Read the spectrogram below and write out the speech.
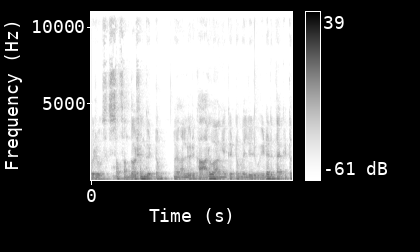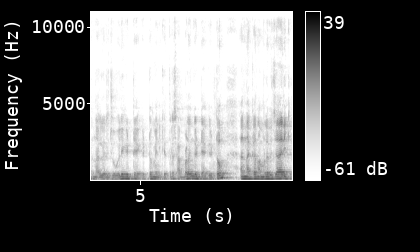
ഒരു സന്തോഷം കിട്ടും. നല്ലൊരു കാറ് വാങ്ങിയ കിട്ടും. വലിയൊരു വീടെടുത്താൽ കിട്ടും. നല്ലൊരു ജോലി കിട്ടിയാൽ കിട്ടും. എനിക്ക് ഇത്ര ശമ്പളം കിട്ടിയാൽ കിട്ടും എന്നൊക്കെ നമ്മൾ വിചാരിക്കും.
